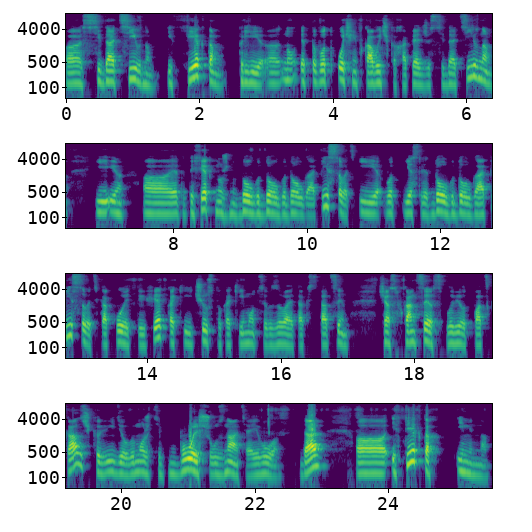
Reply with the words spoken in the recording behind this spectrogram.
э, седативным эффектом при, э, ну это вот очень в кавычках опять же седативным, и э, этот эффект нужно долго-долго-долго описывать, и вот если долго-долго описывать какой-то эффект, какие чувства, какие эмоции вызывает окситоцин – Сейчас в конце всплывет подсказочка видео, вы можете больше узнать о его да, э, эффектах именно.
